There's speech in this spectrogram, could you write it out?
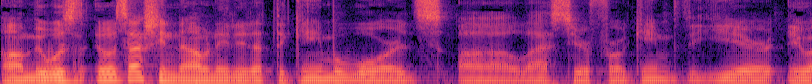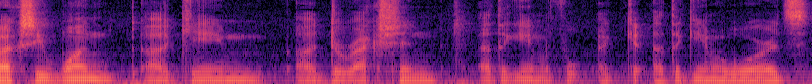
Um, it was it was actually nominated at the Game Awards uh, last year for Game of the Year. It actually won uh, Game uh, Direction at the Game of, at the Game Awards.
